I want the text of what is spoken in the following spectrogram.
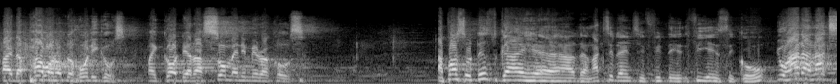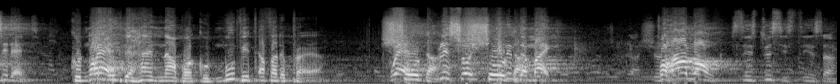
By the power of the Holy Ghost. My God, there are so many miracles. Apostle, this guy here had an accident a few, days, few years ago. You had an accident. Could not Where? move the hand now, but could move it after the prayer. Where? Shoulder. Please show shoulder. give him the mic. For how long? Since 2016, sir.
